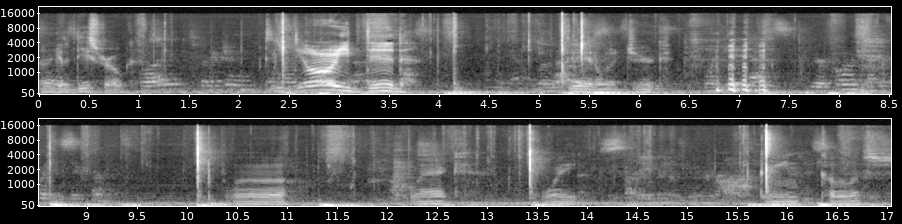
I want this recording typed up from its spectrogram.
Doesn't get a D stroke. You Oh, you did. You did. What a jerk. Uh, black, white, green, colorless.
